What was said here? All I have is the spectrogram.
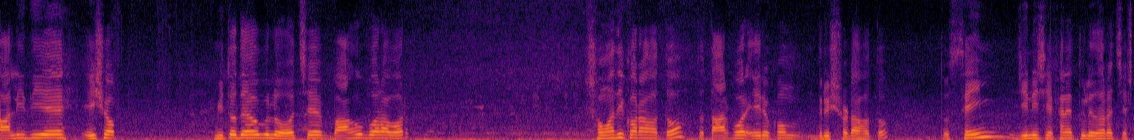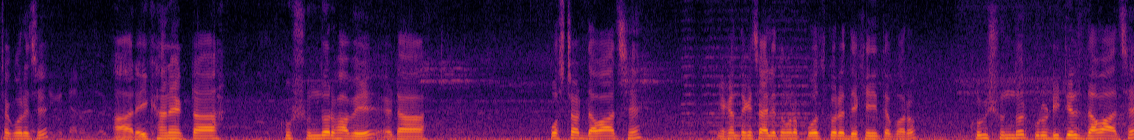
বালি দিয়ে এইসব মৃতদেহগুলো হচ্ছে বাহু বরাবর সমাধি করা হতো তো তারপর এরকম দৃশ্যটা হতো। তো সেম জিনিস এখানে তুলে ধরার চেষ্টা করেছে। আর এইখানে একটা খুব সুন্দরভাবে এটা পোস্টার দেওয়া আছে। এখান থেকে চাইলে তোমরা পোজ করে দেখে নিতে পারো। খুবই সুন্দর পুরো ডিটেলস দেওয়া আছে।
